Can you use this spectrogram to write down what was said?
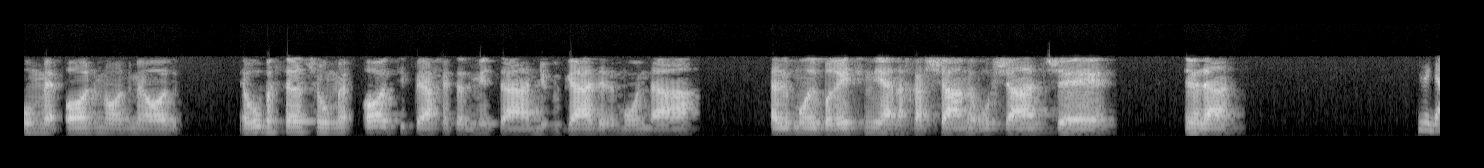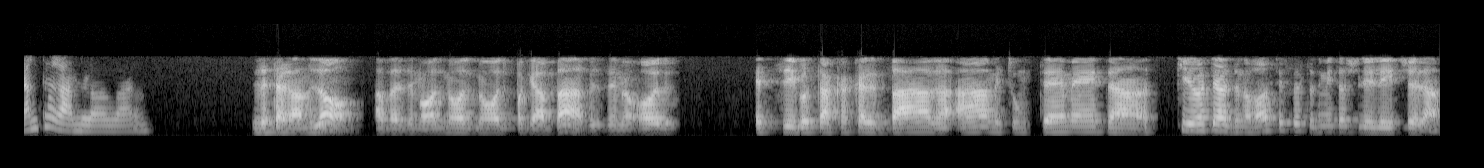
הוא מאוד מאוד מאוד, הראו בסרט שהוא מאוד טיפח את תדמית הנבגד אל מול, ה... אל מול בריטני, הנחשה המרושעת ש... אני יודע. זה גם תרם לו אבל. זה תרם לו, אבל זה מאוד מאוד מאוד פגע בה, וזה מאוד הציג אותה ככלבה רעה, מטומטמת, כאילו, אתה יודע, זה נורא הוסיף לתדמית השלילית שלה.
